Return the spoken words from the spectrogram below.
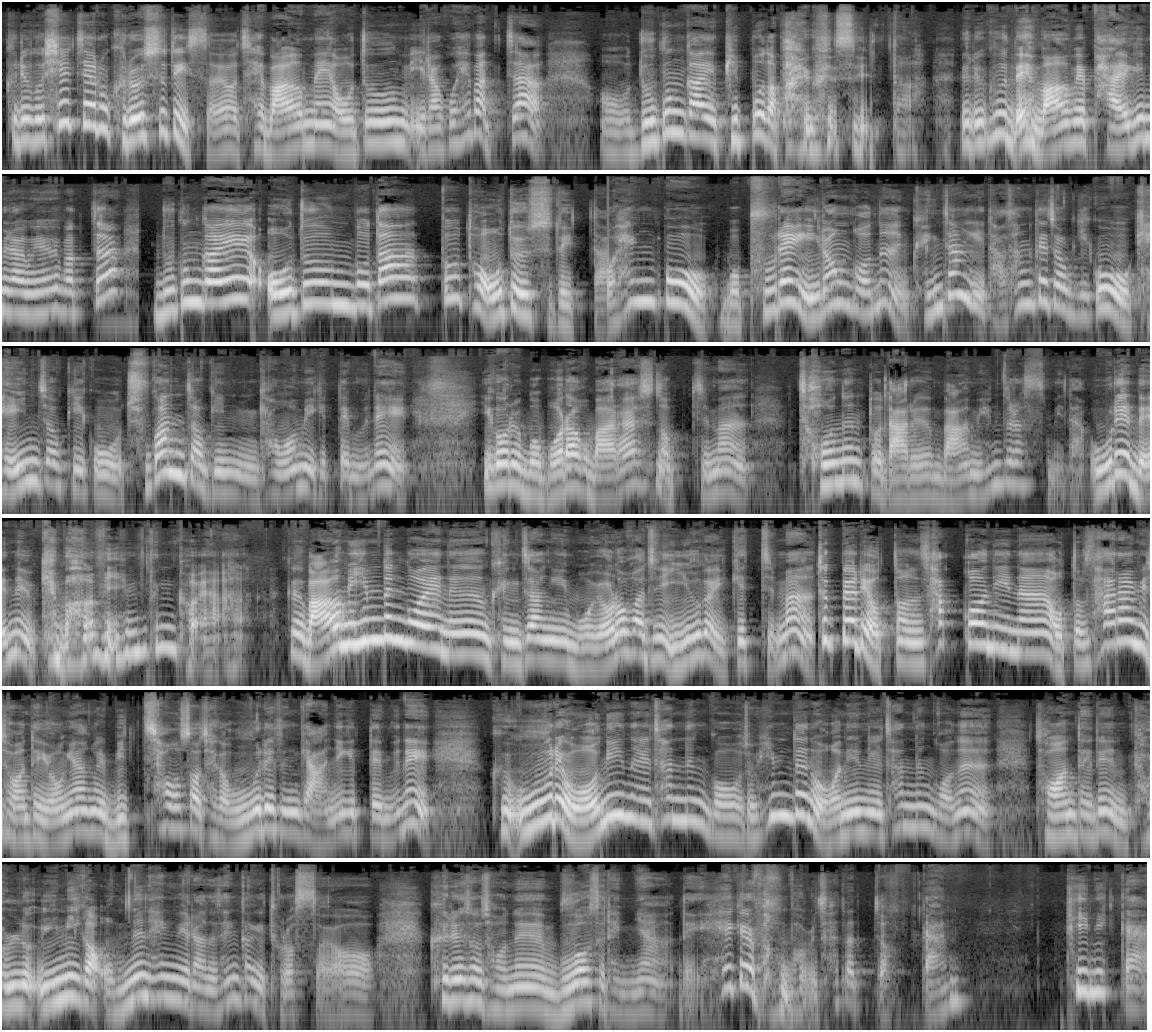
그리고 실제로 그럴 수도 있어요. 제 마음의 어두움이라고 해봤자 어, 누군가의 빛보다 밝을 수 있다. 그리고 내 마음의 밝음이라고 해봤자 누군가의 어두움보다 또 더 어두울 수도 있다. 뭐 행복, 뭐 불행 이런 거는 굉장히 다 상대적이고 개인적이고 주관적인 경험이기 때문에 이거를 뭐 뭐라고 말할 수는 없지만 저는 또 나름 마음이 힘들었습니다. 올해 내내 이렇게 마음이 힘든 거야. 그 마음이 힘든 거에는 굉장히 뭐 여러 가지 이유가 있겠지만 특별히 어떤 사건이나 어떤 사람이 저한테 영향을 미쳐서 제가 우울해진 게 아니기 때문에 그 우울의 원인을 찾는 거, 좀 힘든 원인을 찾는 거는 저한테는 별로 의미가 없는 행위라는 생각이 들었어요. 그래서 저는 무엇을 했냐? 네, 해결 방법을 찾았죠. 난 티니까.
